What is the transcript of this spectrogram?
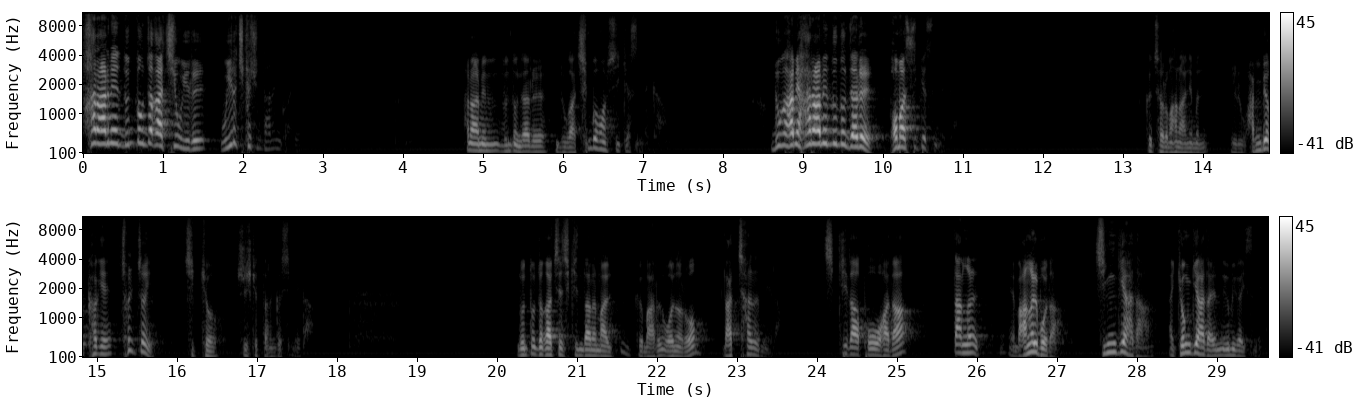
하나님의 눈동자 같이 우리를, 우리를 지켜준다는 거예요. 하나님의 눈동자를 누가 침범할 수 있겠습니까? 누가 감히 하나님의 눈동자를 범할 수 있겠습니까? 그처럼 하나님은 우리를 완벽하게 철저히 지켜 주시겠다는 것입니다. 눈동자 같이 지킨다는 말, 그 말은 원어로 나차릅니다. 지키다, 보호하다, 땅을, 망을 보다, 징계하다, 경계하다 이런 의미가 있습니다.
